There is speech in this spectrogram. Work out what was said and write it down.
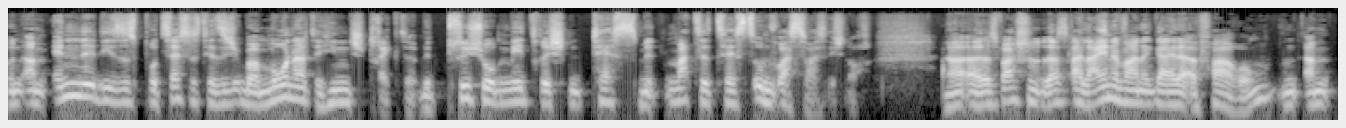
Und am Ende dieses Prozesses, der sich über Monate hinstreckte, mit psychometrischen Tests, mit Mathe-Tests und was weiß ich noch. Ja, also das war schon, das alleine war eine geile Erfahrung. Und am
